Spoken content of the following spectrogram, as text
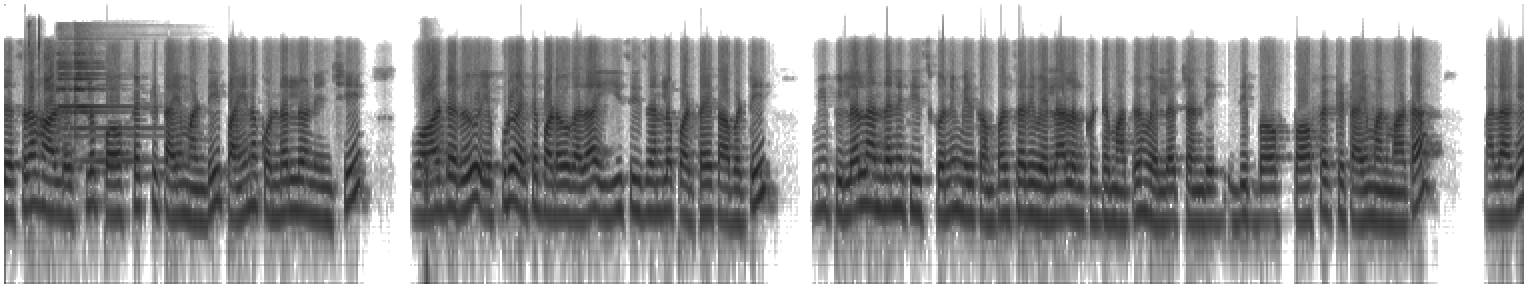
దసరా హాలిడేస్లో పర్ఫెక్ట్ టైం అండి. పైన కొండల్లో నుంచి వాటర్ ఎప్పుడు అయితే పడవు కదా. ఈ సీజన్లో పడతాయి కాబట్టి మీ పిల్లలందరినీ తీసుకొని మీరు కంపల్సరీ వెళ్ళాలనుకుంటే మాత్రం వెళ్ళొచ్చండి. ఇది పర్ఫెక్ట్ టైం అనమాట అలాగే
